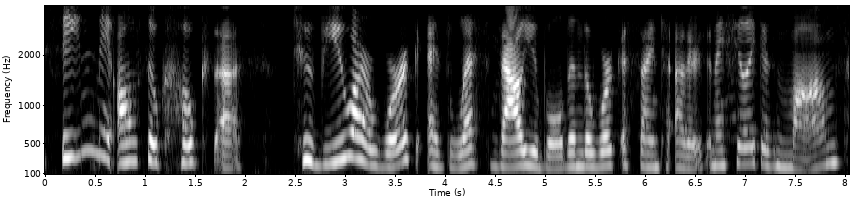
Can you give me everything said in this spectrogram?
Satan may also coax us to view our work as less valuable than the work assigned to others. And I feel like as moms,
